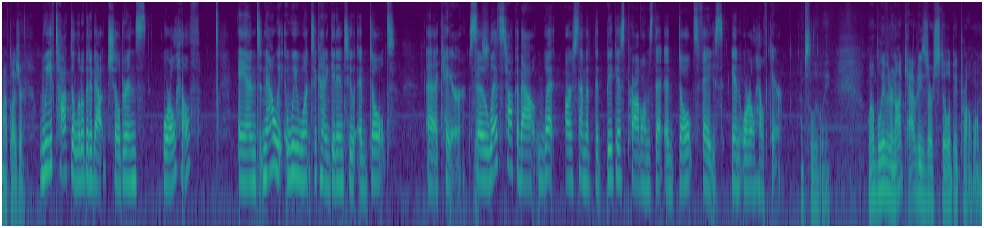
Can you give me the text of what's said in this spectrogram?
My pleasure. We've talked a little bit about children's oral health, and now we, we want to kind of get into adult uh, care. So Yes. let's talk about what are some of the biggest problems that adults face in oral health care. Absolutely. Well, believe it or not, cavities are still a big problem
